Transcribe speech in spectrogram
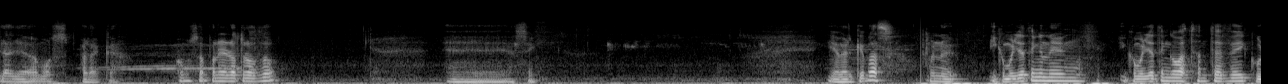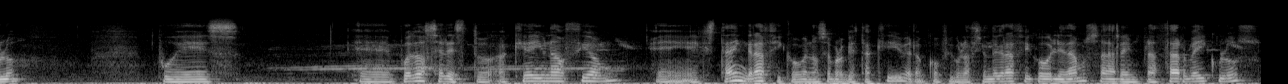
la llevamos para acá. Vamos a poner otros dos. Eh, así y a ver qué pasa. Bueno y como ya tengo y como ya tengo bastantes vehículos pues eh, puedo hacer esto. Aquí hay una opción eh, está en gráfico, no sé por qué está aquí, pero en configuración de gráfico le damos a reemplazar vehículos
